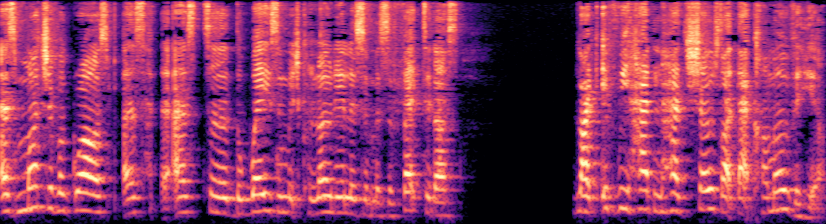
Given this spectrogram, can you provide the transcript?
as much of a grasp as as to the ways in which colonialism has affected us like if we hadn't had shows like that come over here.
